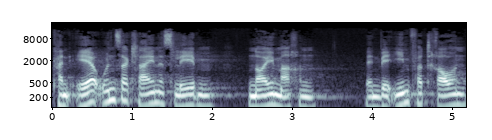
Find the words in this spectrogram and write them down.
kann er unser kleines Leben neu machen, wenn wir ihm vertrauen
